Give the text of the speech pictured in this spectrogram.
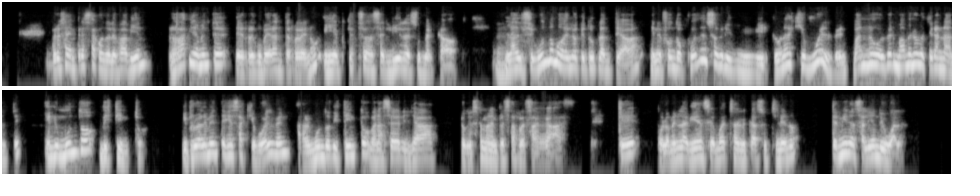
Pero esas empresas cuando les va bien, rápidamente eh, recuperan terreno y empiezan a ser líderes de sus mercados. La, el segundo modelo que tú planteabas, en el fondo pueden sobrevivir, pero una vez que vuelven, van a volver más o menos lo que eran antes, en un mundo distinto. Y probablemente esas que vuelven al mundo distinto van a ser ya lo que se llaman empresas rezagadas, que por lo menos la evidencia muestra en el caso chileno, terminan saliendo igual.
